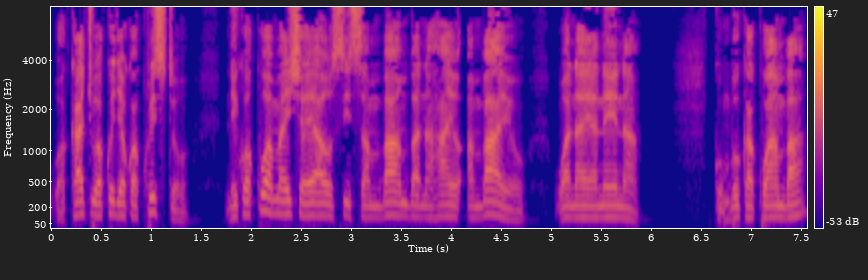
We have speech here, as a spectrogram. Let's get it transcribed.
wakati wa kuja kwa kristo ni kwa kuwa maisha yao si sambamba na hayo ambayo wanayanena. Kumbuka kwamba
